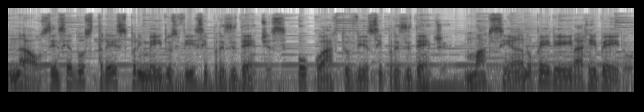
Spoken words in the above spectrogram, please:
na ausência dos três primeiros vice-presidentes, o quarto vice-presidente, Marciano Pereira Ribeiro,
